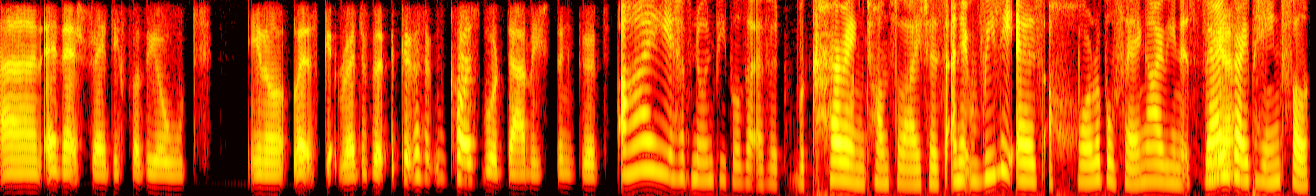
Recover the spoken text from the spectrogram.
and and it's ready for the old. You know, let's get rid of it because it can cause more damage than good. I have known people that have a recurring tonsillitis, and it really is a horrible thing, Irene. It's very, Yeah. very painful.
